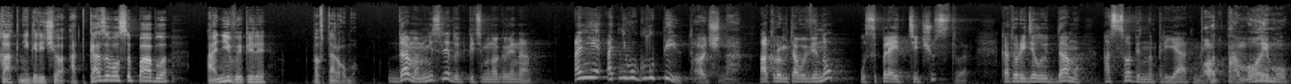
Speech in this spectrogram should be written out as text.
Как ни горячо отказывался Пабло, они выпили по второму. Дамам не следует пить много вина. Они от него глупеют. Точно. А кроме того, вино усыпляет те чувства, которые делают даму особенно приятной. Вот, по-моему,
